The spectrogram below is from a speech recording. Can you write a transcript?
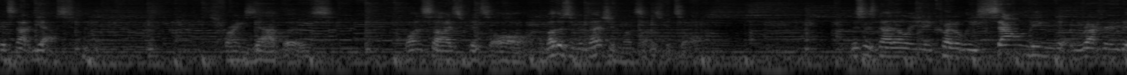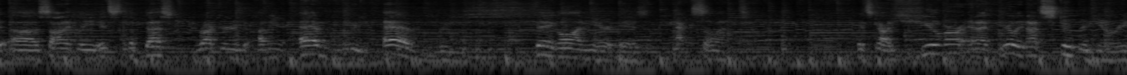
It's not yes. it's Frank Zappa's One Size Fits All. The Mothers of Invention, One Size Fits All. This is not only an incredibly sounding record uh, sonically, it's the best record. I mean, every, every thing on here is excellent. It's got humor, and it's really not stupid humor.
